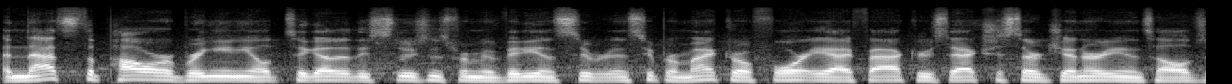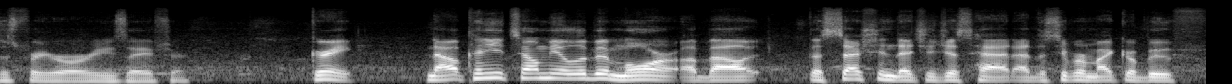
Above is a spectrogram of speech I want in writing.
And that's the power of bringing you know, together these solutions from NVIDIA and, Super, and Supermicro for AI factories to actually start generating intelligence for your organization. Great. Now, can you tell me a little bit more about the session that you just had at the Supermicro booth?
